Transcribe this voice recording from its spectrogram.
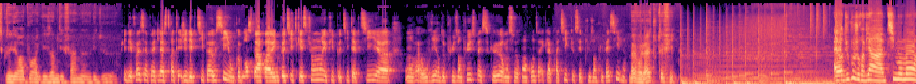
est-ce que vous avez des rapports avec des hommes, des femmes, euh, les deux euh Puis des fois, ça peut être la stratégie des petits pas aussi. On commence par euh, une petite question et puis petit à petit, on va ouvrir de plus en plus parce que on se rend compte avec la pratique que c'est de plus en plus facile. Bah voilà, tout à fait. Alors du coup, je reviens un petit moment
